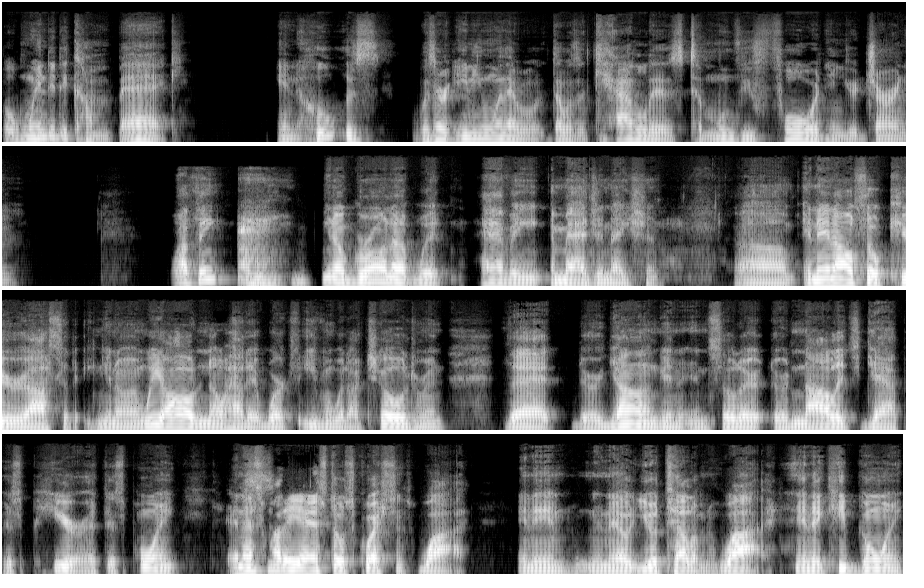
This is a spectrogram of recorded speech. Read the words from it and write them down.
But when did it come back? And who was was there anyone that was, that was a catalyst to move you forward in your journey? Well, I think you know, growing up with having imagination. um, and then also curiosity. You know, and we all know how that works, even with our children, that they're young, and and so their their knowledge gap is pure at this point, and that's why they ask those questions. Why? And then you know you'll tell them why, and they keep going.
